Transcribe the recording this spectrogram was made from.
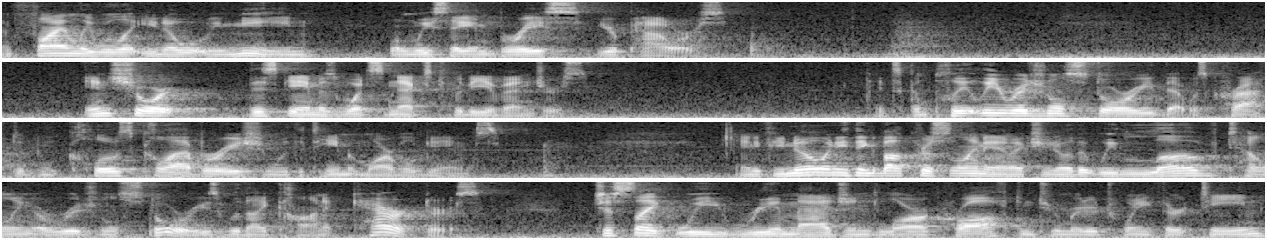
And finally, we'll let you know what we mean when we say embrace your powers. In short, this game is what's next for the Avengers. It's a completely original story that was crafted in close collaboration with the team at Marvel Games. And if you know anything about Crystal Dynamics, you know that we love telling original stories with iconic characters. Just like we reimagined Lara Croft in Tomb Raider 2013,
